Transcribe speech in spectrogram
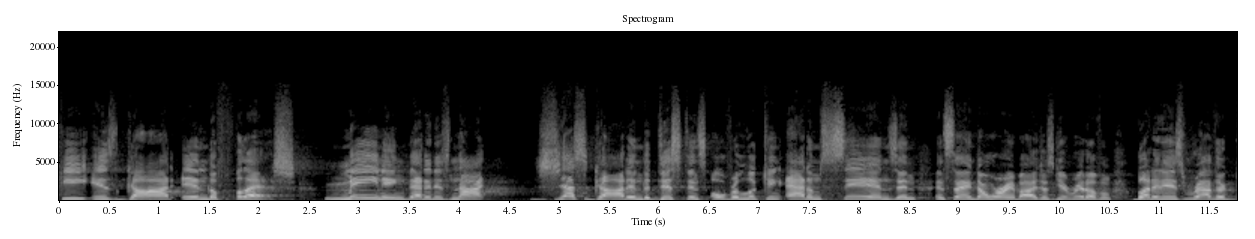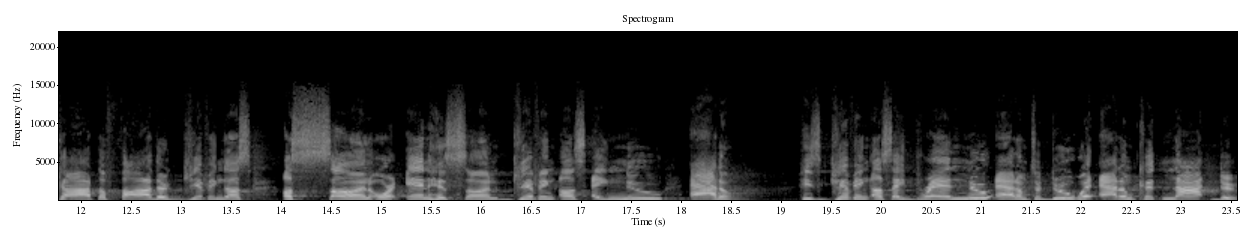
he is God in the flesh, meaning that it is not just God in the distance overlooking Adam's sins and, and saying, Don't worry about it, just get rid of them. But it is rather God the Father giving us a son, or in his son, giving us a new Adam. He's giving us a brand new Adam to do what Adam could not do,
